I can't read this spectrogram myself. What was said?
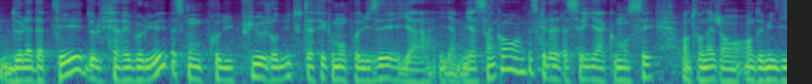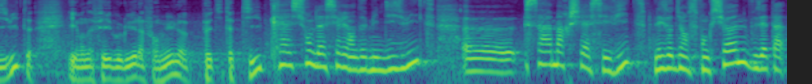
de l'adapter, de le faire évoluer, parce qu'on ne produit plus aujourd'hui tout à fait comme on il y a, il y a, il y a cinq ans, hein, parce que la, la série a commencé en tournage en, en 2018, et on a fait évoluer la formule petit à petit. Création de la série en 2018, euh, ça a marché assez vite, les audiences fonctionnent, vous êtes à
